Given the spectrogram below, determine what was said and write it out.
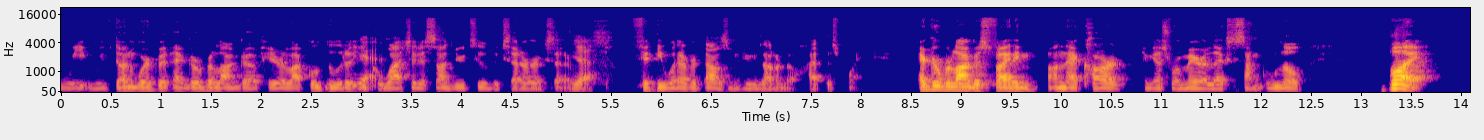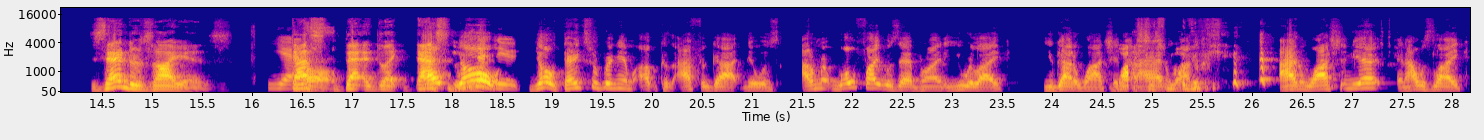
we we've done work with Edgar Berlanga up here, La Cultura. Yeah. You can watch it. It's on YouTube, et cetera, et cetera. Yes. 50 whatever thousand views. I don't know at this point. Edgar Berlanga's fighting on that card against Roamer Alexis Angulo. But Xander Zayas. Yeah. That's oh. that like that's oh, yo, dude. yo, thanks for bringing him up because I forgot there was I don't remember what fight was that, Brian, and you were like, you gotta watch it. Watch I, hadn't watched, I hadn't watched him yet, and I was like,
